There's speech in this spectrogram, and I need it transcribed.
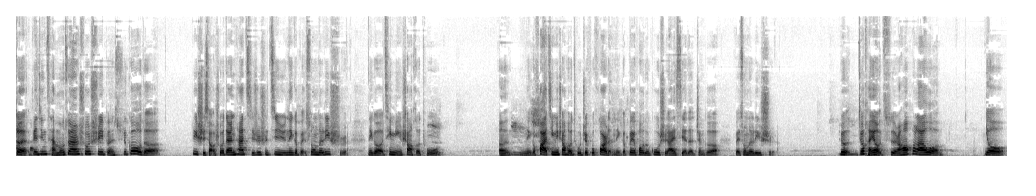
对《汴京残梦》，虽然说是一本虚构的历史小说，但是它其实是基于那个北宋的历史。那个《清明上河图》，嗯，那个画《清明上河图》这幅画的那个背后的故事来写的整个北宋的历史，就就很有趣。然后后来我又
